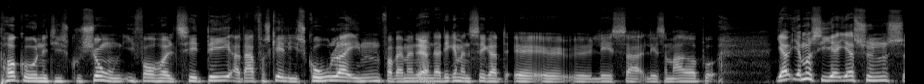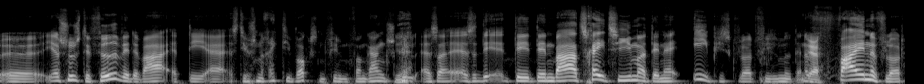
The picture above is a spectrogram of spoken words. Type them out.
pågående diskussion i forhold til det, og der er forskellige skoler inden for, hvad man ja. mener, det kan man sikkert øh, øh, øh læse, sig, læse sig meget op på. Jeg, jeg må sige, at jeg synes, øh, jeg synes, det fede ved det var, at det er, altså, det er jo sådan en rigtig voksen film for en gang skyld. Ja. Altså, altså det, det, den var tre timer, den er episk flot filmet, den er ja. fejne flot.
